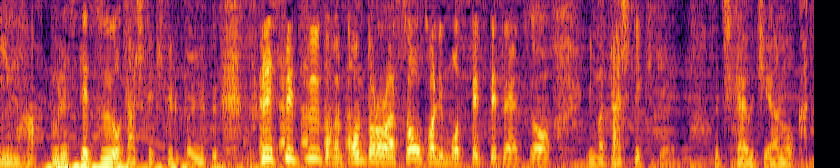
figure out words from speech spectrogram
今、プレステ2を出してきてるという、プレステ2とかコントローラー倉庫に持ってってたやつを今出してきて、近いうちやろうかと。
